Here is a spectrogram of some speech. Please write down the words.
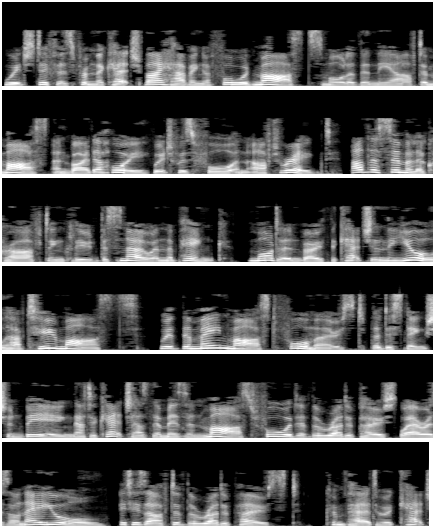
which differs from the ketch by having a forward mast smaller than the after mast, and by the hoy, which was fore and aft rigged. Other similar craft include the snow and the pink. Modern both the ketch and the yawl have two masts, with the main mast foremost, the distinction being that a ketch has the mizzen mast forward of the rudder post, whereas on a yawl, it is aft of the rudder post. Compared to a ketch,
